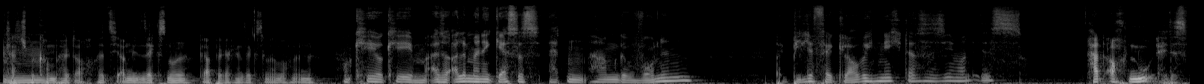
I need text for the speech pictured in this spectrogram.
Klatsche Mhm. bekommen halt auch, hört sich an wie ein 6-0. Gab ja gar kein 6-0 am Wochenende. Okay, okay. Also alle meine Guesses hätten, haben gewonnen. Bei Bielefeld glaube ich nicht, dass es jemand ist. Hat auch nur, ey, das,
